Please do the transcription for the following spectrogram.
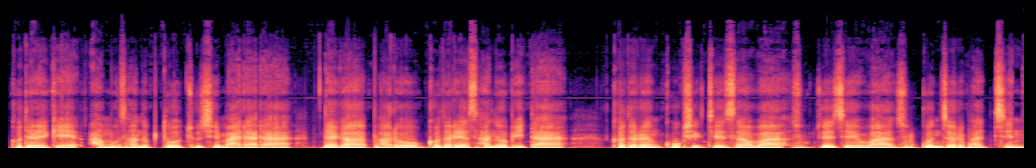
그들에게 아무 산업도 주지 말아라. 내가 바로 그들의 산업이다. 그들은 곡식 제사와 속죄제와 속건제를 바친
